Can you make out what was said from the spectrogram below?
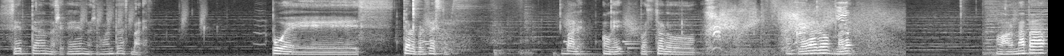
Z, no sé qué, no sé cuántas. Vale. Pues... Todo perfecto. Vale, ok. Pues todo... Entregado, vale. Vamos al mapa.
